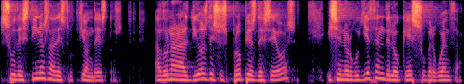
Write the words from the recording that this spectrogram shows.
su destino es la destrucción de estos. Adoran al Dios de sus propios deseos y se enorgullecen de lo que es su vergüenza.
